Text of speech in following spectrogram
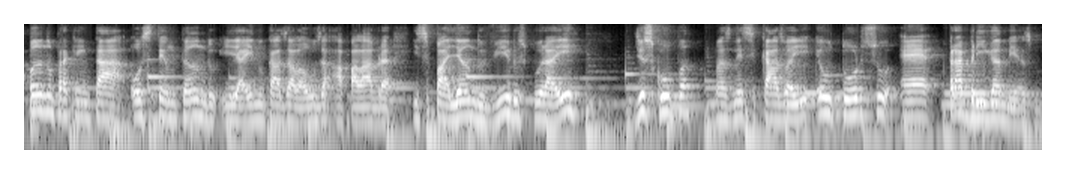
pano para quem está ostentando, e aí no caso ela usa a palavra espalhando vírus por aí, desculpa, mas nesse caso aí eu torço é pra briga mesmo.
